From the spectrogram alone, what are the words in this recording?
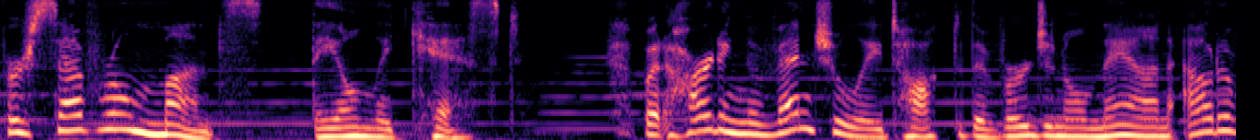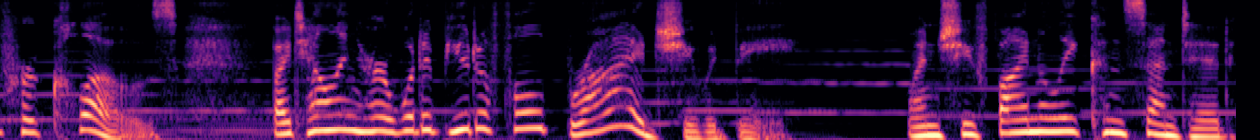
For several months, they only kissed. But Harding eventually talked the virginal Nan out of her clothes by telling her what a beautiful bride she would be. When she finally consented,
